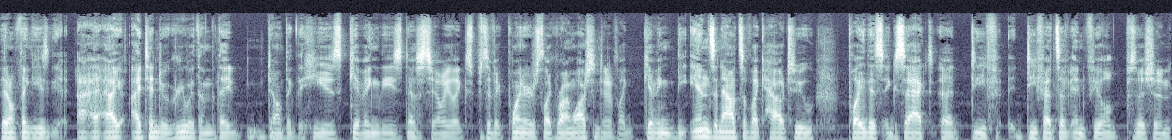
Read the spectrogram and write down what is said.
They don't think he's. I, I, I tend to agree with them that they don't think that he is giving these necessarily like specific pointers like Ron Washington of like giving the ins and outs of like how to play this exact uh, def, defensive infield position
